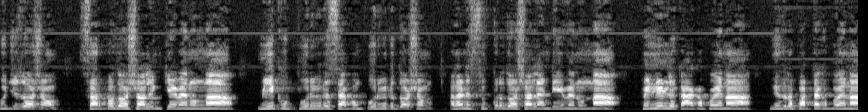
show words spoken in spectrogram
కుజదోషం సర్పదోషాలు ఇంకేమైనా ఉన్నా మీకు పూర్వీక శాపం పూర్వీక దోషం అలానే శుక్ర దోషాలు లాంటివి ఏమైనా ఉన్నా పెళ్ళిళ్ళు కాకపోయినా నిద్ర పట్టకపోయినా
